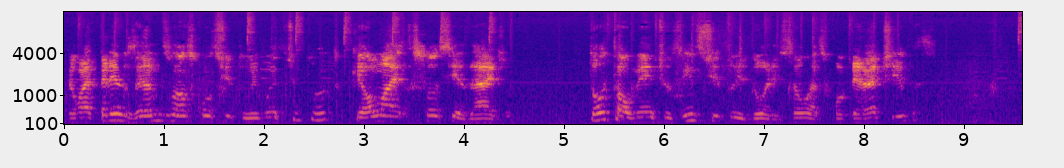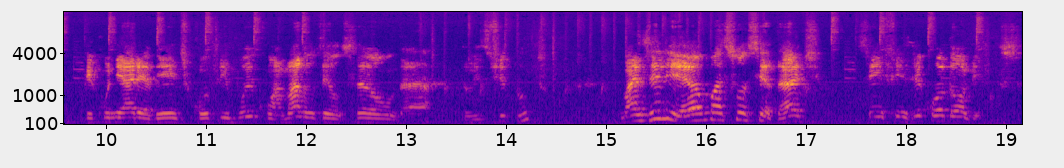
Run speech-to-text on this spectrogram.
Então, há três anos nós constituímos o Instituto, que é uma sociedade totalmente, os instituidores são as cooperativas, pecuniariamente contribuem com a manutenção da, do Instituto, mas ele é uma sociedade sem fins econômicos.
